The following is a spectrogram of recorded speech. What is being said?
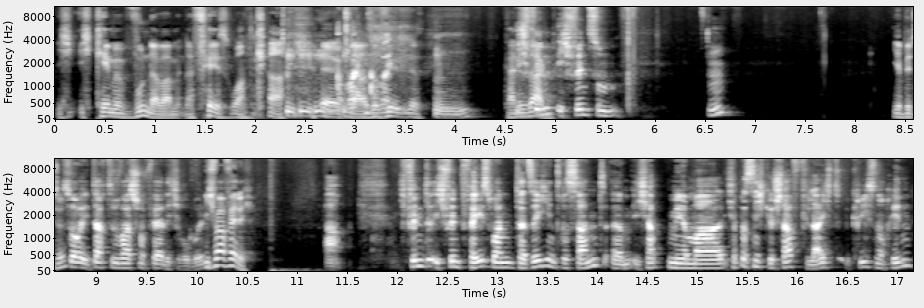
ich, ich käme wunderbar mit einer Phase One Car. Äh, klar, aber, so viel, mhm. kann ich, ich sagen. Find, ich finde zum. Hm? Ja, bitte? Sorry, ich dachte, du warst schon fertig, Robin. Ich war fertig. Ah. Ich finde, ich finde Phase One tatsächlich interessant. Ähm, ich habe mir mal, ich habe das nicht geschafft, vielleicht kriege ich es noch hin.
